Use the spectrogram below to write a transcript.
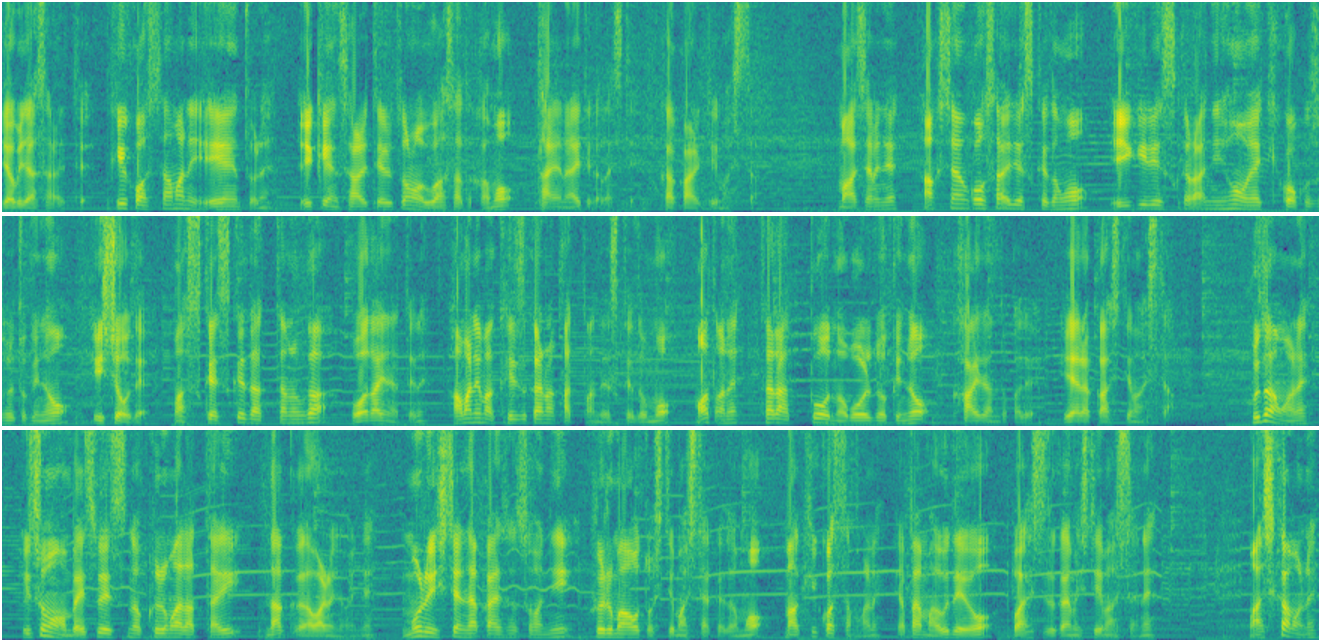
呼び出されて、紀子様に永遠とね、意見されているとの噂とかも絶えないという形で書かれていました。まあちなみにね、アクション5歳ですけども、イギリスから日本へ帰国する時の衣装で、まあスケスケだったのが話題になってね、あまりまあ気づかなかったんですけども、またね、タラップを登る時の階段とかでやらかしてました。普段はね、いつも別々の車だったり、仲が悪いのにね、無理して仲良さそうに振る舞おうとしてましたけども、まあ、キコさんはね、やっぱりまあ腕をわしづかみしていましたね。まあ、しかもね、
